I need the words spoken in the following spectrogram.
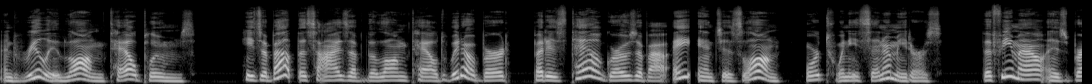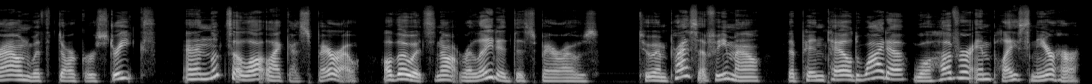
and really long tail plumes. He's about the size of the long tailed widow bird, but his tail grows about 8 inches long, or 20 centimeters. The female is brown with darker streaks and looks a lot like a sparrow, although it's not related to sparrows. To impress a female, the pin tailed whydah will hover in place near her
